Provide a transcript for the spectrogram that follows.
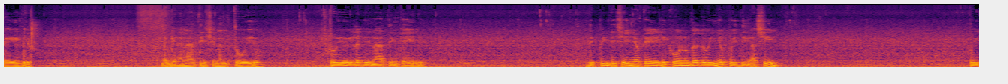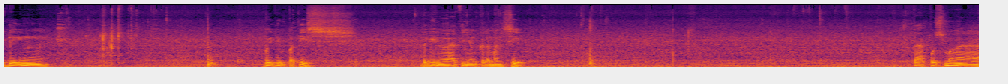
Kaylee. Lagyan na natin siya ng tuyo. Tuyo ilagay natin Kaylee. Depende sa inyo Kaylee kung anong gagawin nyo. Pwedeng asin. Pwedeng pwedeng patis. Lagyan na natin yung kalamansi. Tapos mga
